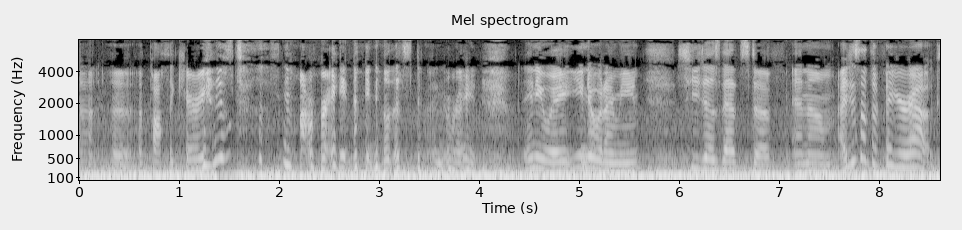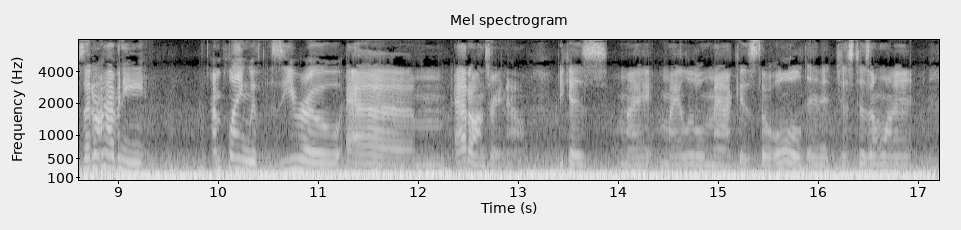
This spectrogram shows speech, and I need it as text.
a, a apothecary and. Not right. I know that's not right. Anyway, you know what I mean. She does that stuff, and um, I just have to figure out because I don't have any. I'm playing with zero um, add-ons right now because my my little Mac is so old and it just doesn't want to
